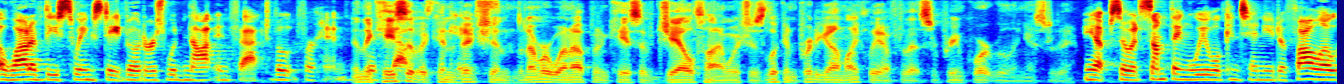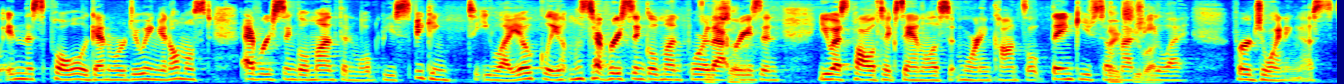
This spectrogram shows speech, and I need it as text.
a lot of these swing state voters would not, in fact, vote for him. In the case of a conviction, the, the, number went up in case of jail time, which is looking pretty unlikely after that Supreme Court ruling yesterday. Yep. So it's something we will continue to follow in this poll. Again, we're doing it almost every single month, and we'll be speaking to Eli Yokley almost every single month for that reason. U.S. politics analyst at Morning Consult. Thank you so Thanks, much, Eli. Eli, for joining us.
